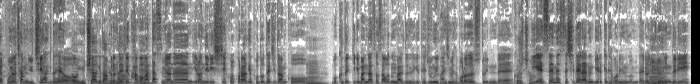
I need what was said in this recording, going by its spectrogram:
예, 보면 참 유치하기도 해요. 어, 유치하기도 합니다. 그런데 이제 과거 예. 같았으면은 이런 일이 시시콜콜하게 보도되지도 않고 음. 뭐 그들끼리 만나서 싸우든 말든 이게 대중의 관심에서 멀어질 수도 있는데 그렇죠. 이 SNS 시대라는 게 이렇게 돼 버리는 겁니다. 이런 음. 유명인들이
